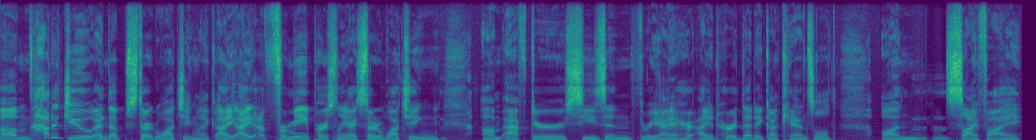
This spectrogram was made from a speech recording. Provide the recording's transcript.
Um, how did you end up start watching? Like, I, I, for me personally, I started watching um, after season three. I heard, I had heard that it got canceled on Syfy.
